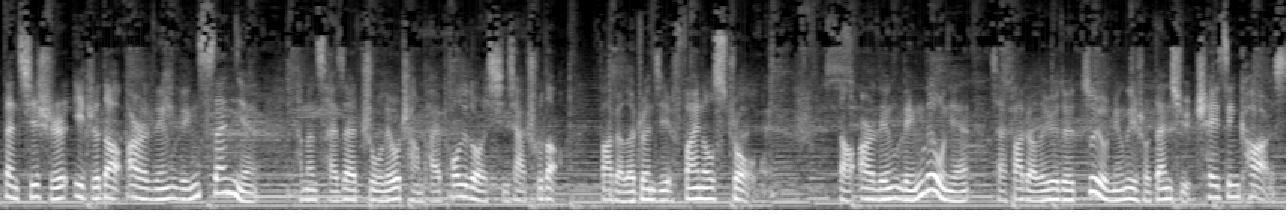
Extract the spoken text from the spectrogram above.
但其实一直到二零零三年，他们才在主流厂牌 Polydor 旗下出道，发表了专辑《Final Straw》。到二零零六年才发表了乐队最有名的一首单曲《Chasing Cars》。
